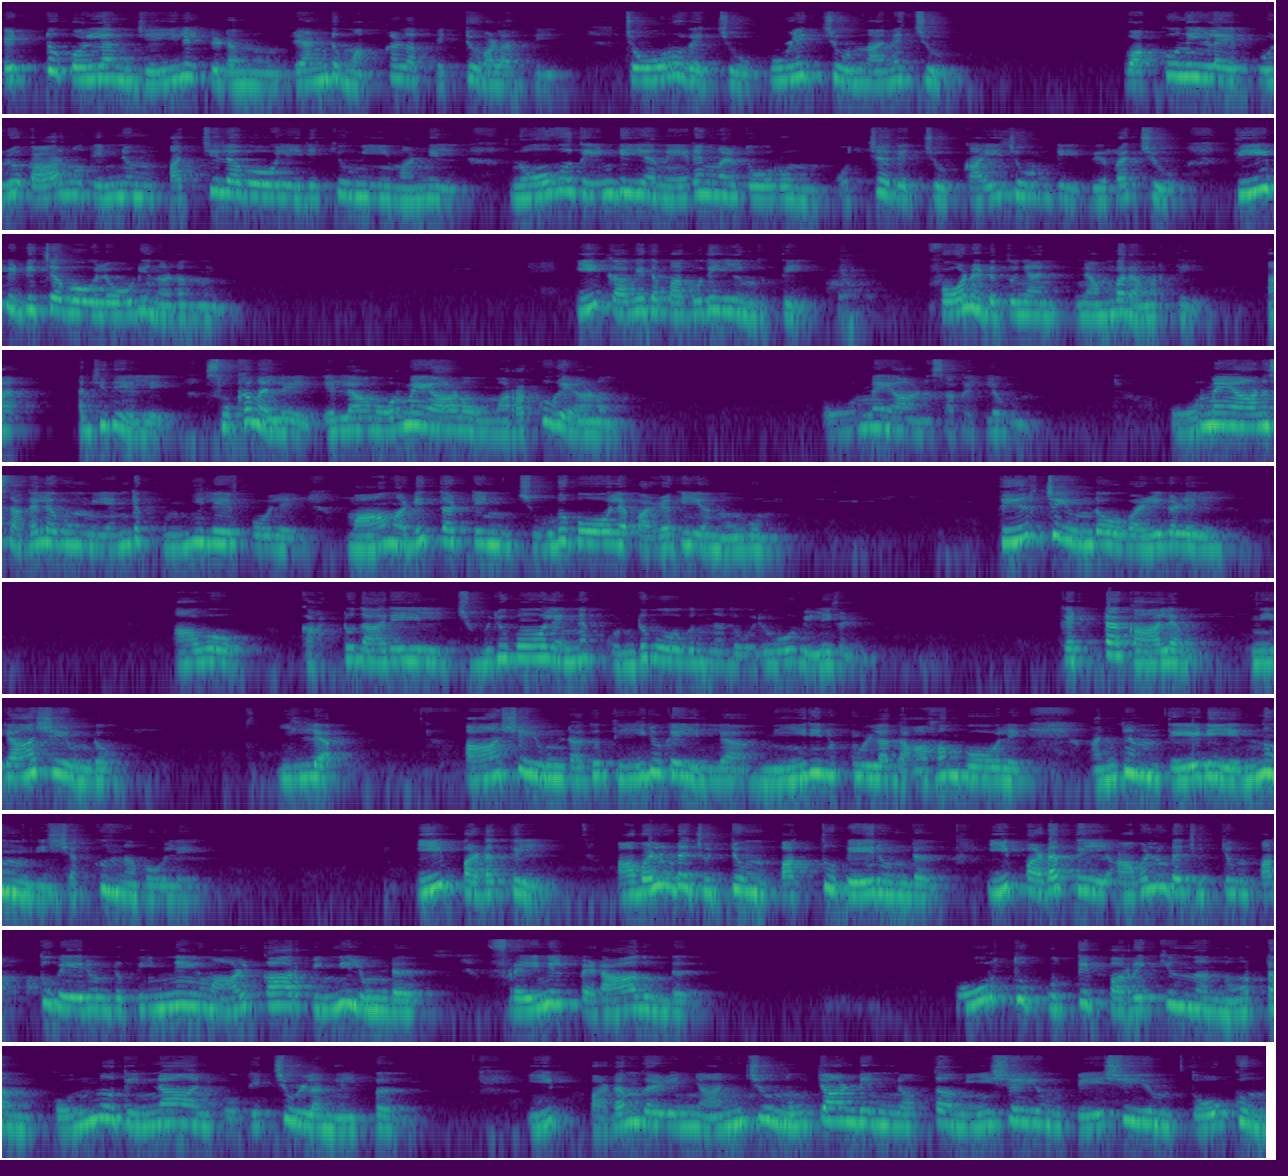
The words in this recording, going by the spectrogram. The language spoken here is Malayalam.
എട്ടു കൊല്ലം ജയിലിൽ കിടന്നു രണ്ട് മക്കളെ പെറ്റു വളർത്തി. ചോറു വെച്ചു കുളിച്ചു നനച്ചു. വക്കുനീളെ പുഴു കാർന്നു തിന്നും പച്ചില ഈ മണ്ണിൽ. നോവു തീണ്ടിയ നേരങ്ങൾ തോറും ഒച്ച വെച്ചു കൈ ചൂണ്ടി വിറച്ചു തീ പിടിച്ച പോലോടി നടന്നു. ഈ കവിത പകുതിയിൽ നിർത്തി. ഫോൺ എടുത്തു ഞാൻ നമ്പർ അമർത്തി. "ആ, അജിതയല്ലേ? സുഖമല്ലേ? എല്ലാം ഓർമ്മയാണോ? മറക്കുകയാണോ? ഓർമ്മയാണ് സകലവും. ഓർമ്മയാണ് സകലവും എന്റെ കുഞ്ഞിലെ പോലെ മാമടിത്തട്ടിൻ ചൂടുപോലെ പഴകിയ നോവും. തീർച്ചയുണ്ടോ വഴികളിൽ? ആവോ കാട്ടുതാരയിൽ ചുരുപോലെന്നെ കൊണ്ടുപോകുന്നത് ഓരോ വിളികൾ. കെട്ട കാലം നിരാശയുണ്ടോ? ഇല്ല. ആശയുണ്ടത് തീരുകയില്ല. നീരിനുള്ള ദാഹം പോലെ അന്നം തേടി എന്നും വിശക്കുന്ന പോലെ. ഈ പടത്തിൽ അവളുടെ ചുറ്റും പത്തു പേരുണ്ട്. ഈ പടത്തിൽ അവളുടെ ചുറ്റും പത്തു പേരുണ്ട്. പിന്നെയും ആൾക്കാർ പിന്നിലുണ്ട്. ഫ്രെയിമിൽ പെടാതുണ്ട്. ഊർത്തു കുത്തിപ്പറിക്കുന്ന നോട്ടം കൊന്നു തിന്നാൻ കൊതിച്ചുള്ള നിൽപ്പ്. ഈ പടം കഴിഞ്ഞ് അഞ്ചു നൂറ്റാണ്ടിനൊത്ത മീശയും പേശിയും തോക്കും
